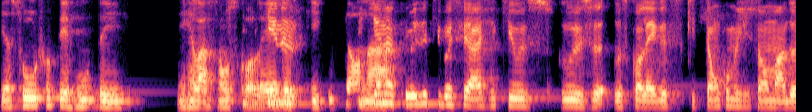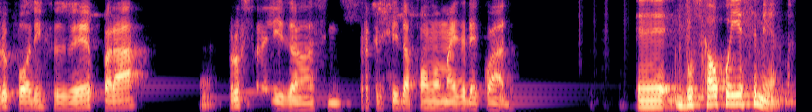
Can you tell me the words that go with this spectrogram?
e, a sua última pergunta aí, em relação aos colegas pequena, que estão na. Pequena coisa que você acha que os, os, os colegas que estão como gestão amadora podem fazer para profissionalizar, assim, para crescer da forma mais adequada? É buscar o conhecimento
